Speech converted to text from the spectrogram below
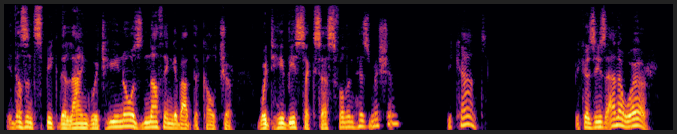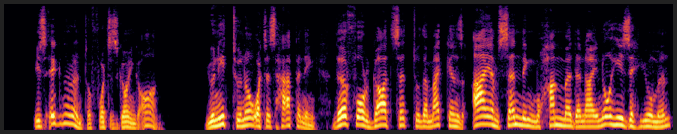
He doesn't speak the language. He knows nothing about the culture. Would he be successful in his mission? He can't. Because he's unaware. He's ignorant of what is going on. You need to know what is happening. Therefore, God said to the Meccans, I am sending Muhammad and I know he's a human.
